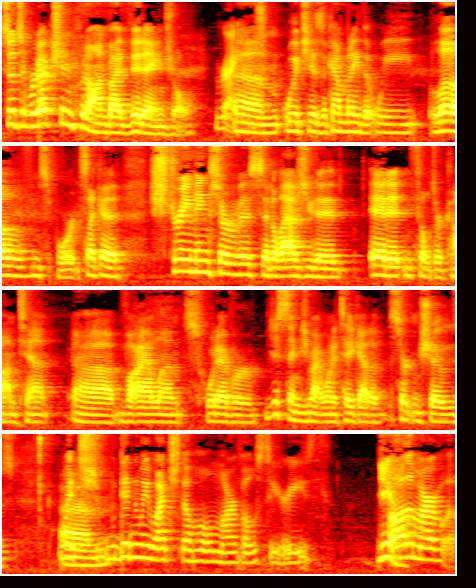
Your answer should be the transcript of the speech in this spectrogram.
So it's a production put on by VidAngel, Right. Um, which is a company that we love and support. It's like a streaming service that allows you to edit and filter content, uh, violence, whatever, just things you might want to take out of certain shows. which Um, didn't we watch the whole Marvel series? yeah, All the Marvel,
